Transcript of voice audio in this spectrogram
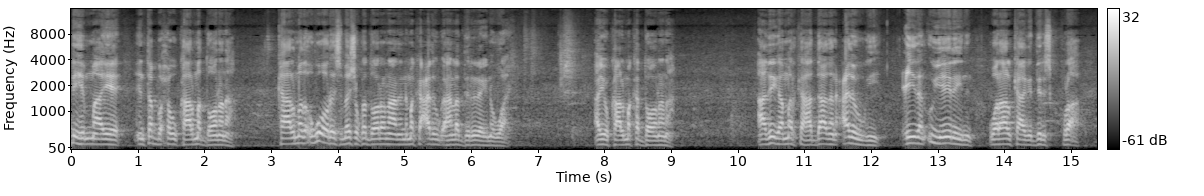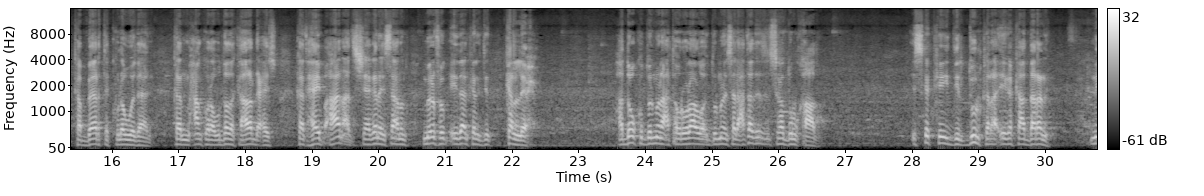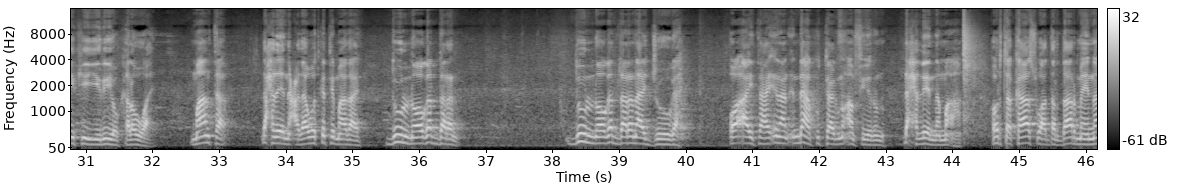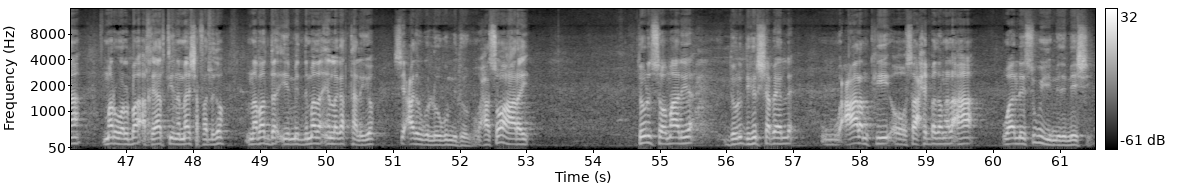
Dhihi maaye inta baxow kaalmo doonana. Kaalmada ugu horeyso meeshuu ka doonanaana nimanka cadowga aan la dirirayno waay ayuu kaalmo ka doonana. Adiga marka haddaadan cadowgii ciidan u yeelaynin walaalkaaga deriska kula ah ka beerta kula wadaaga kan maxaan ku raha waddada kaala dhexayso kad hayb ahaan aad sheeganaysaan meel fog eedaan kala jir ka leexo hadduu ku dulmina xataa warwalaal waa dulminaysaa xataa iska dulqaado iska kaydil duul kalaa iga kaa darane ninkii yiriyo kala waay. Maanta dhexdeenna cadaawad ka timaadahay duul nooga daran duul nooga daranaa jooga oo ay tahay inaan indhaha ku taagno aan fiirino. Dhexdeenna ma aha. Horta kaas waa dardaarmaynaa mar walba akhyaartiina meesha fadhido nabadda iyo midnimada in laga taliyo si cadowga loogu midoobo. Waxaa soo haray dowladda soomaaliya dowladda hirshabeelle caalamkii oo saaxiibadana la ahaa waa laysugu yimiday meeshii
